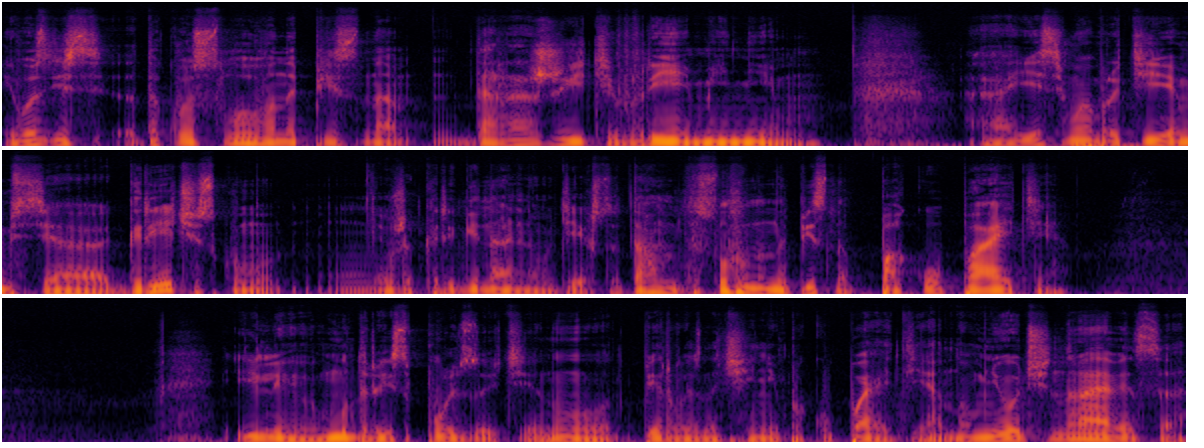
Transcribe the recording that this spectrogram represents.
И вот здесь такое слово написано «дорожите временем». А если мы обратимся к греческому, уже к оригинальному тексту, там дословно написано «покупайте». Или мудро используйте. Ну, первое значение «покупайте». Оно мне очень нравится.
